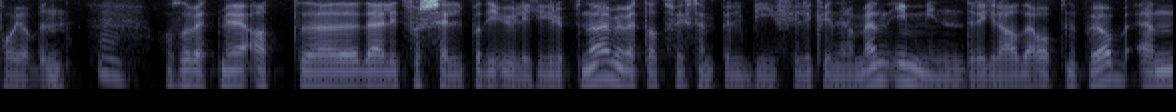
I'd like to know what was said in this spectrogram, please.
på jobben. Mm. Og så vet vi at uh, det er litt forskjell på de ulike gruppene. Vi vet at f.eks. bifile kvinner og menn i mindre grad er åpne på jobb enn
